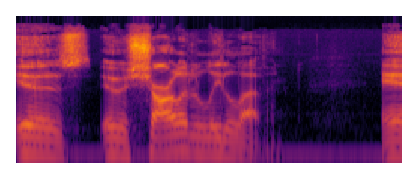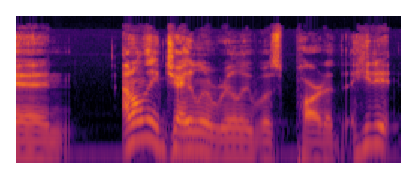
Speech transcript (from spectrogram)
is it was Charlotte Elite Eleven, and I don't think Jalen really was part of. The, he did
